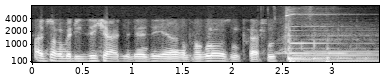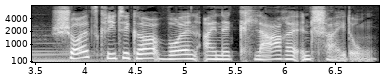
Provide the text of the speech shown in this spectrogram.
als auch über die Sicherheit, mit der sie ihre Prognosen treffen. Scholz-Kritiker wollen eine klare Entscheidung.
